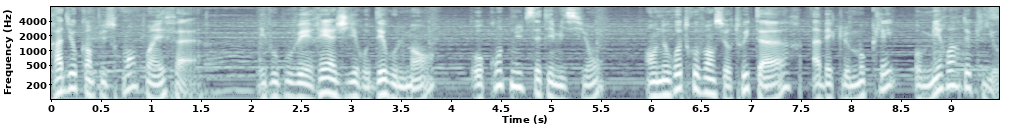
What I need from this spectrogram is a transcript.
radiocampusrouen.fr. Et vous pouvez réagir au déroulement au contenu de cette émission en nous retrouvant sur Twitter avec le mot-clé au miroir de Clio.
